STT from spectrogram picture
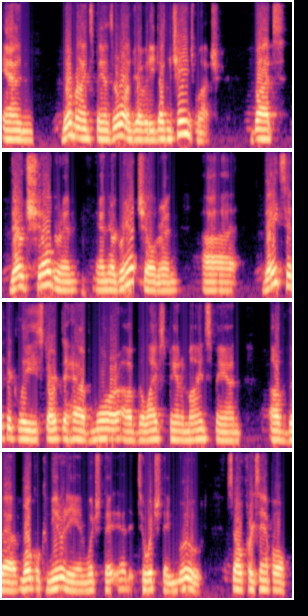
and their mind spans, their longevity doesn't change much. But their children and their grandchildren, uh, they typically start to have more of the lifespan and mind span of the local community in which they to which they moved. So, for example,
